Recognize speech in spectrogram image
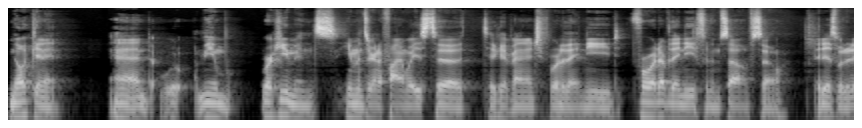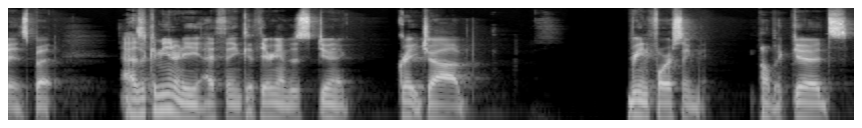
milking it. And I mean, we're humans. Humans are going to find ways to take advantage for what they need, for whatever they need for themselves. So it is what it is. But as a community, I think Ethereum is doing a great job reinforcing public goods,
